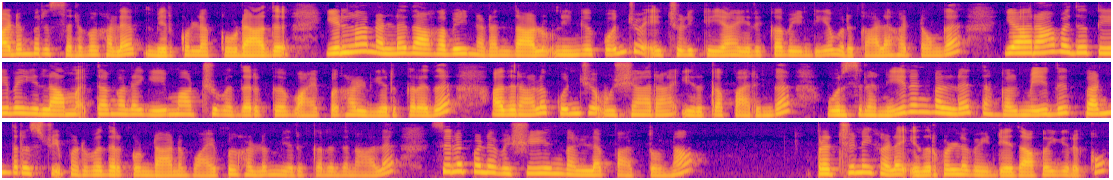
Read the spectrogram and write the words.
ஆடம்பர செலவுகளை மேற்கொள்ளக்கூடாது. எல்லாம் நல்லதாகவே நடந்தாலும் நீங்கள் கொஞ்சம் எச்சரிக்கையாக இருக்க வேண்டிய ஒரு காலகட்டங்க. யாராவது தேவையில்லாமல் தங்களை ஏமாற்றுவதற்கு வாய்ப்புகள் இருக்கிறது. அதனால் கொஞ்சம் உஷாராக இருக்க பாருங்கள் ஒரு சில நேரங்களில் தங்கள் மீது கண் திருஷ்டி படுவதற்குண்டான வாய்ப்புகளும் இருக்கிறதுனால சில பல விஷயங்களில் பார்த்தோன்னா பிரச்சனைகளை எதிர்கொள்ள வேண்டியதாக இருக்கும்.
